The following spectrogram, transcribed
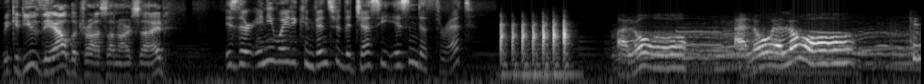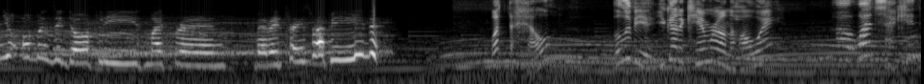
We could use the albatross on our side. Is there any way to convince her that Jessie isn't a threat? Hello? Hello, hello? Can you open the door, please, my friend? Very trace rapide. What the hell? Olivia, you got a camera on the hallway? Uh, one second.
